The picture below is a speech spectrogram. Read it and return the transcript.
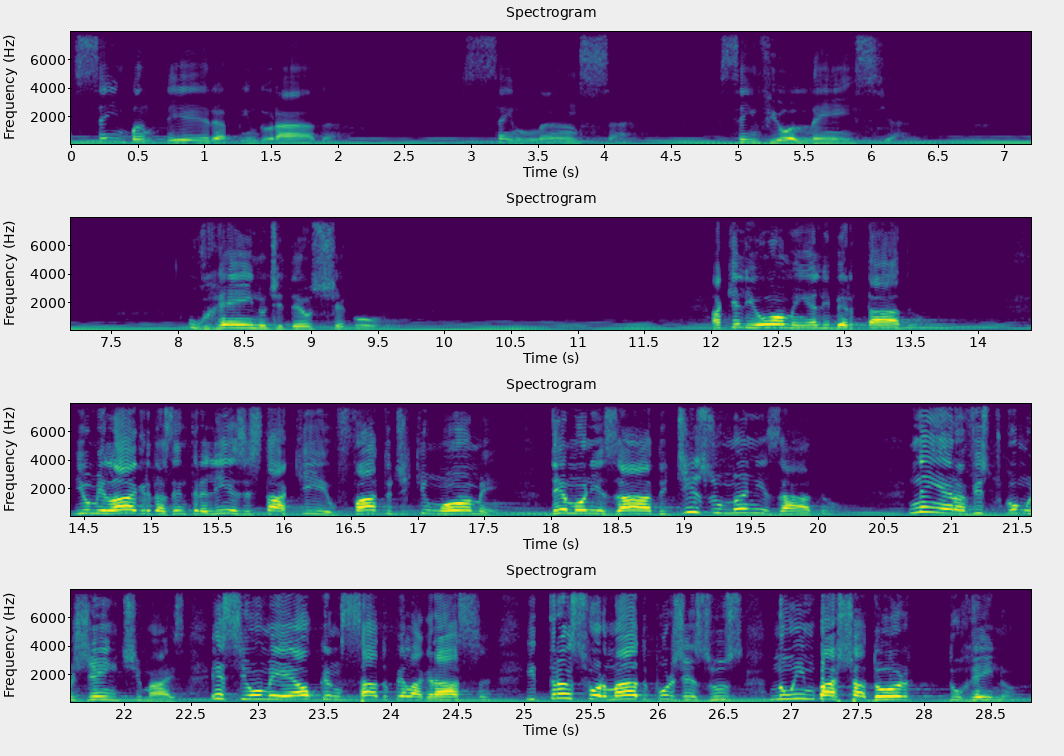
Sem bandeira pendurada, sem lança, sem violência. O reino de Deus chegou aquele homem é libertado. E o milagre das entrelinhas está aqui: o fato de que um homem demonizado e desumanizado, nem era visto como gente mais. Esse homem é alcançado pela graça e transformado por Jesus no embaixador do reino.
